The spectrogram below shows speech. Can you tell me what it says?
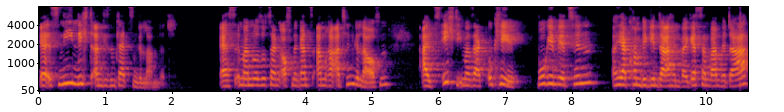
Er ist nie nicht an diesen Plätzen gelandet. Er ist immer nur sozusagen auf eine ganz andere Art hingelaufen, als ich, die immer sagt, okay, wo gehen wir jetzt hin? Ach ja, komm, wir gehen dahin, weil gestern waren wir da.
